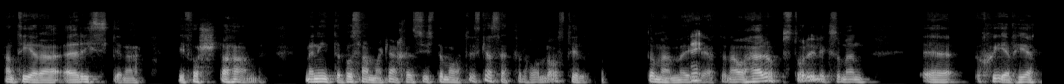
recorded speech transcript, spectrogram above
hantera riskerna i första hand, men inte på samma kanske systematiska sätt förhålla oss till de här möjligheterna. Nej. Och här uppstår det liksom en eh, skevhet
